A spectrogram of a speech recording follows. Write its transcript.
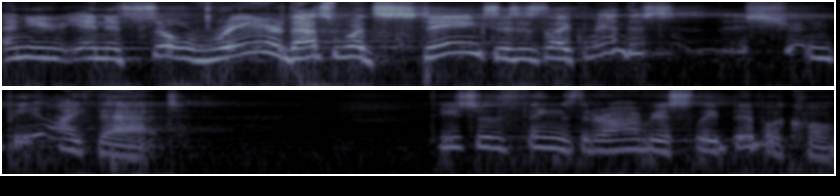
And you and it's so rare. That's what stinks, is it's like, man, this, this shouldn't be like that. These are the things that are obviously biblical.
